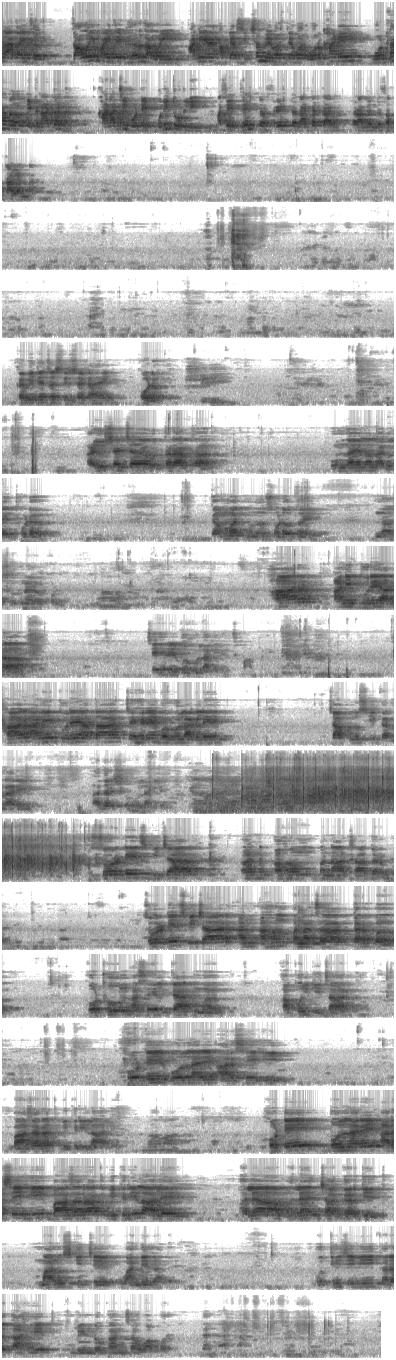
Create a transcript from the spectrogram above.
लागायचं. जावई पाहिजे घर जावई. आणि आपल्या शिक्षण व्यवस्थेवर ओरखाडे ओढणारं एक नाटक. खानाची बोटे कुणी तोडली? असे ज्येष्ठ श्रेष्ठ नाटककार राजेंद्र सत्ताव यांना. कवितेचं शीर्षक आहे कोड. आयुष्याच्या उत्तरार्धात उमजायला लागलंय थोडं. गंमत म्हणून सोडवतोय. न सुटणार पुढं. हार आणि तुरे आता चेहरे बघू लागलेत. हार आणि तुरे आता चेहरे बघू लागले. चापलुसी करणारे आदर्श होऊ लागले. चोरटेच विचार अन अहमपणाचा दर्भ चोरटेच विचार अन अहमपणाचा दर्भ कोठून असेल त्यात मग आपुलकीचा अर्थ खोटे बोलणारे आरसेही बाजारात विक्रीला आले. खोटे बोलणारे आरसेही बाजारात विक्रीला आले. भल्या भल्यांच्या गर्दीत माणुसकीचे वांदे झाले. बुद्धिजीवी करत आहेत बिंडोकांचा वापर.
